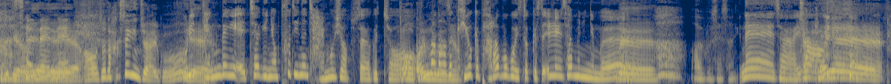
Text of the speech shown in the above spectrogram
그러게요. 예, 네네. 예, 예. 어, 저는 학생인 줄 알고. 우리 예. 댕댕이 애착 인형 푸디는 잘못이 없어요. 그쵸? 어, 얼마나 항상. 귀엽게 바라보고 있었겠어. 1131님을. 네. 아이고 세상에. 네, 자, 자, 이렇게 예.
